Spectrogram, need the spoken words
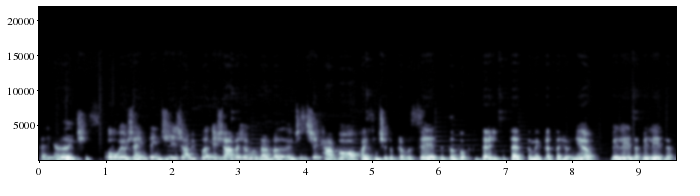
alinhar antes. Ou eu já entendi, já me planejava, já mandava antes e checava, ó, oh, faz sentido para você? Se eu for critério de sucesso também para essa reunião? Beleza, beleza.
